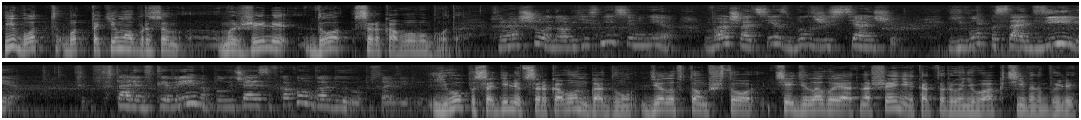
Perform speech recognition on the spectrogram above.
И вот, вот таким образом мы жили до сорокового года. Хорошо, но объясните мне, ваш отец был жестянщик, его посадили в сталинское время, получается, в каком году его посадили? Его посадили в сороковом году. Дело в том, что те деловые отношения, которые у него активно были,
